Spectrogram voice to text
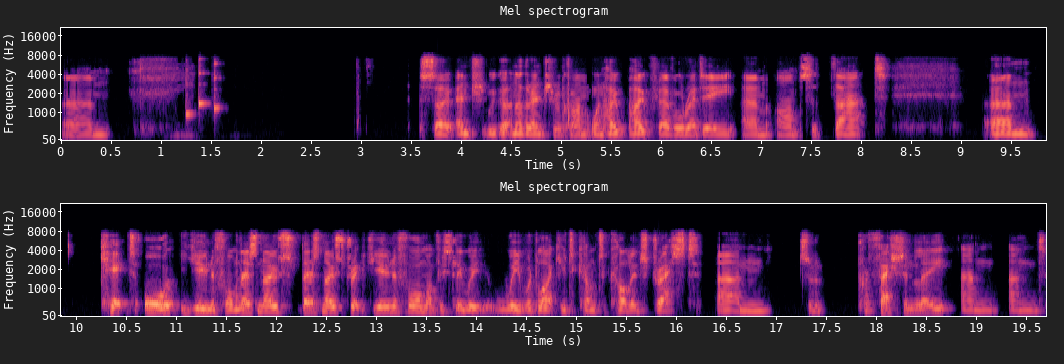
Um, so entry, we've got another entry requirement one. Hope, hopefully, I've already um, answered that. Um, kit or uniform. There's no there's no strict uniform. Obviously we we would like you to come to college dressed um, sort of professionally and and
